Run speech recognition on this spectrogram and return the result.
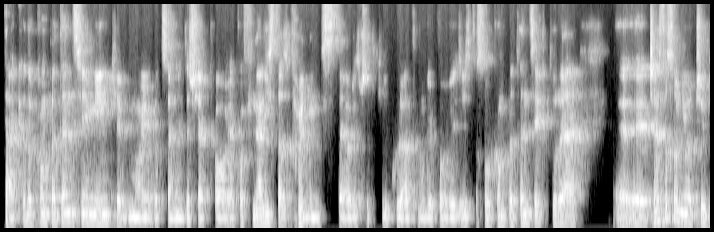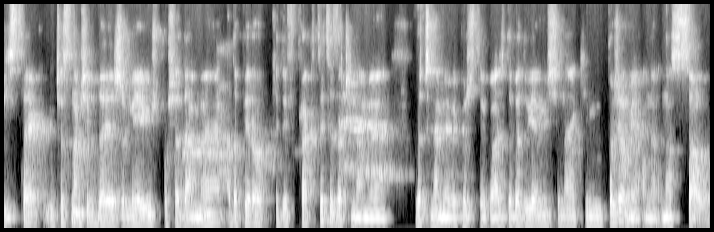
Tak, no kompetencje miękkie w mojej ocenie, też jako, jako finalista zwolnionych z teorii sprzed kilku lat mogę powiedzieć, to są kompetencje, które często są nieoczywiste, często nam się wydaje, że my je już posiadamy, a dopiero kiedy w praktyce zaczynamy, zaczynamy je wykorzystywać, dowiadujemy się na jakim poziomie one u nas są.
